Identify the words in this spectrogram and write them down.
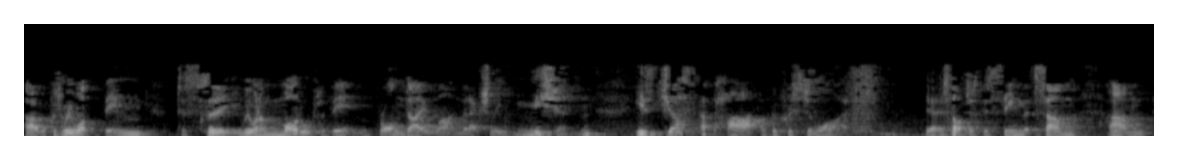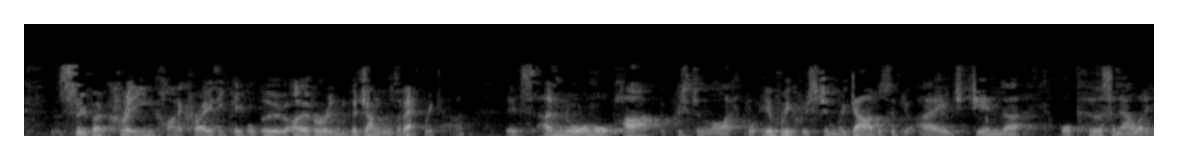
Uh, because we want them to see, we want to model to them from day one that actually mission is just a part of the Christian life. Yeah, it's not just this thing that some um, super keen, kind of crazy people do over in the jungles of Africa. It's a normal part of the Christian life for every Christian, regardless of your age, gender, or personality.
